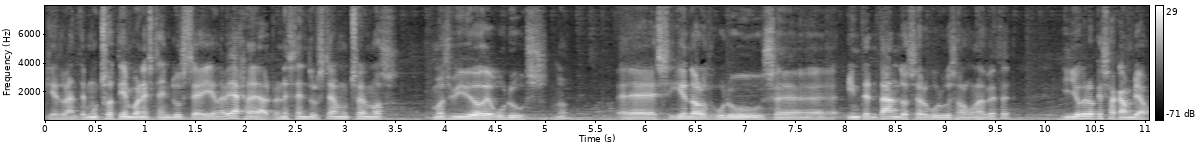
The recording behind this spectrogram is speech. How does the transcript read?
que durante mucho tiempo en esta industria, y en la vida general, pero en esta industria mucho hemos, hemos vivido de gurús, ¿no? Eh, siguiendo a los gurús, eh, intentando ser gurús algunas veces. Y yo creo que eso ha cambiado.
